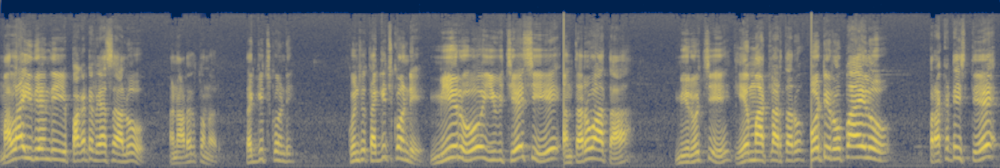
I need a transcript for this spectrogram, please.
మళ్ళా ఇదేంది ఈ పగటి వేషాలు? అని అడుగుతున్నారు. తగ్గించుకోండి. కొంచెం తగ్గించుకోండి. మీరు ఇవి చేసి దాని తర్వాత మీరు వచ్చి ఏం మాట్లాడతారు? కోటి రూపాయలు ప్రకటిస్తే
